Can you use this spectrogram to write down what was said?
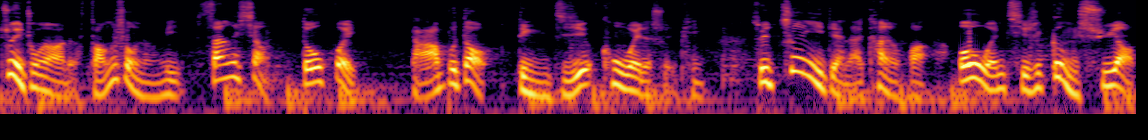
最重要的防守能力，三项都会达不到。顶级控卫的水平，所以这一点来看的话，欧文其实更需要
